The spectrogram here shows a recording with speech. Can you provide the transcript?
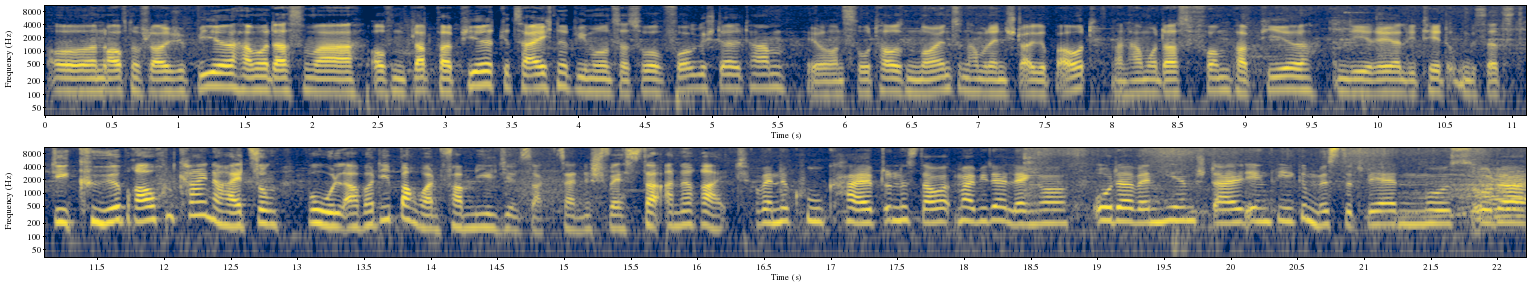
und auf eine Flasche Bier haben wir das mal auf ein Blatt Papier gezeichnet, wie wir uns das so vorgestellt haben. Ja, und 2019 haben wir den Stall gebaut. Dann haben wir das vom Papier in die Realität umgesetzt. Die Kühe brauchen keine Heizung, wohl aber die Bauernfamilie, sagt seine Schwester Anne Reit. Wenn eine Kuh kalbt und es dauert mal wieder länger oder wenn hier im Stall irgendwie gemistet werden muss oder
